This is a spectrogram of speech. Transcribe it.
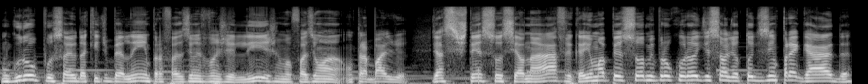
Um grupo saiu daqui de Belém para fazer um evangelismo, fazer uma, um trabalho de assistência social na África, e uma pessoa me procurou e disse: Olha, eu estou desempregada,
